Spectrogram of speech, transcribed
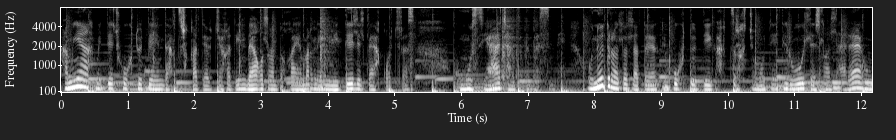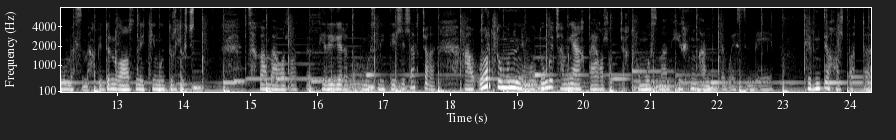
Хамгийн анх мэдээж хүүхдүүдээ энд авчрах гад явж байхад энэ байгууллагын тухай ямар нэгэн мэдээлэл байхгүй учраас хүмүүс яаж ханддаг байсан бэ? Өнөөдөр бол одоо яг тийм хүүхдүүдийг авцрах ч юм уу тэр үйл ажиллагаа арай хөнгөн болсон байх. Бид нар нэг олон нийтийн өдөрлөгч зохион байгуулагддаг тэрийгээр одоо хүмүүс мэдээлэл авч байгаа. А урд өмнө нь юм уу дөнгөж хамгийн анх байгуулагдж байхад хүмүүс маань хэрхэн ханддаг байсан бэ? Тэрнтэй холбоотой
